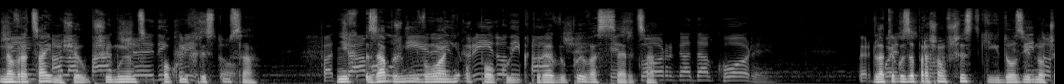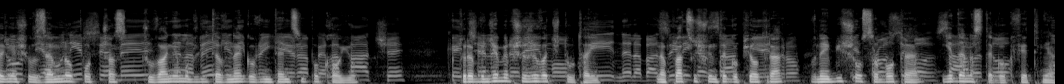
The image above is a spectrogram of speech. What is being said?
Nawracajmy się, przyjmując pokój Chrystusa. Niech zabrzmi wołanie o pokój, które wypływa z serca. Dlatego zapraszam wszystkich do zjednoczenia się ze mną podczas czuwania modlitewnego w intencji pokoju, które będziemy przeżywać tutaj, na placu Świętego Piotra, w najbliższą sobotę 11 kwietnia.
